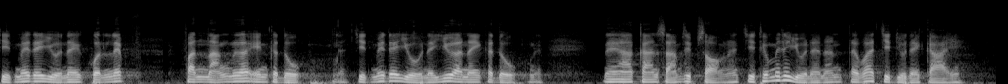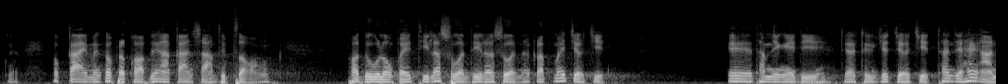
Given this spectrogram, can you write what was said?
จิตไม่ได้อยู่ในขนเล็บฟันหนังเนื้อเอ็นกระดูก จิตไม่ได้อยู่ในเยื่อในกระดูก ในอาการ 32นะจิตก็ไม่ได้อยู่ในนั้น แต่ว่าจิตอยู่ในกายเพราะกายมันก็ประกอบด้วยอาการ 32 พอดูลงไปทีละส่วนทีละส่วนนะกลับไม่เจอจิต เอ๊ทำยังไงดี จะถึงจะเจอจิต ท่านจะให้อ่าน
